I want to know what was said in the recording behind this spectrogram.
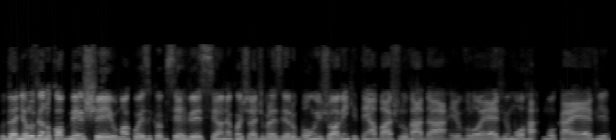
O Danilo vendo o copo meio cheio. Uma coisa que eu observei esse ano é a quantidade de brasileiro bom e jovem que tem abaixo do do radar. Evloev e Mokaev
